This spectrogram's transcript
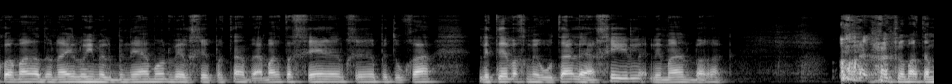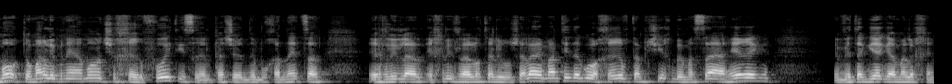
כה אמר אדוני אלוהים אל בני עמון ואל חרפתה, ואמרת חרב חרב פתוחה לטבח מרוטה להאכיל למען ברק. כלומר, תאמר, תאמר לבני עמון שחרפו את ישראל כאשר נבוכדנצר החליט לעלות על ירושלים, אל תדאגו, החרב תמשיך במסע ההרג ותגיע גם עליכם.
